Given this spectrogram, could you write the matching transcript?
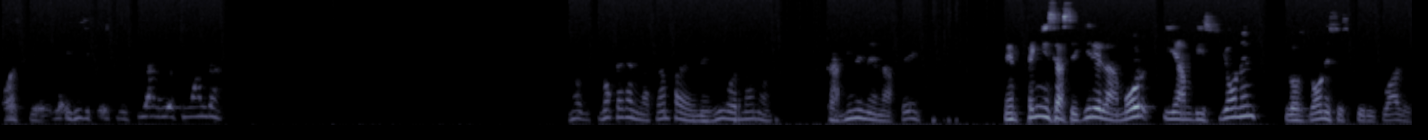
O es que dice que es cristiano, ¿y cómo anda? No, no caigan en la trampa del enemigo, hermanos. Caminen en la fe. Empeñense a seguir el amor y ambicionen los dones espirituales.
